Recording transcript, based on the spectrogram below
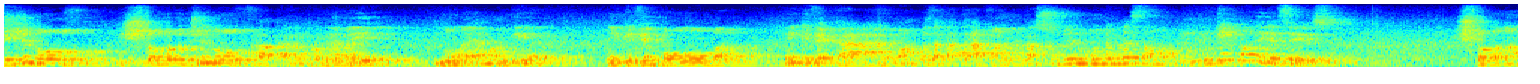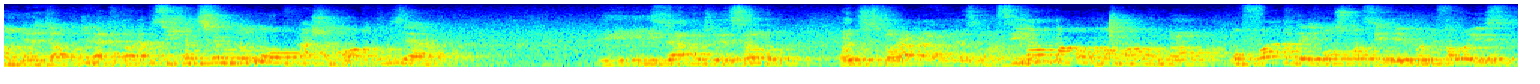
de novo, estourou de novo. Falei, ó, cara, o problema aí não é mangueira tem que ver bomba, tem que ver caixa, alguma coisa está travando e está subindo muita pressão. O que, que poderia ser isso? Estourando a mangueira de alta direta. Então leva o sistema, o sistema todo novo, caixa nova, tudo zero. E, e dava direção? Antes de estourar, dava direção macia? Normal, normal. Normal. O fato dele, vamos supor assim, ele não me falou isso,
